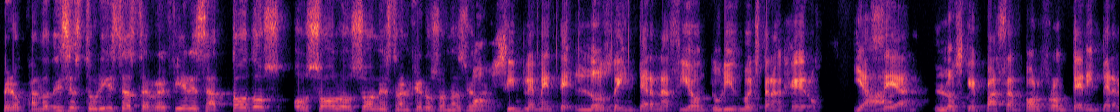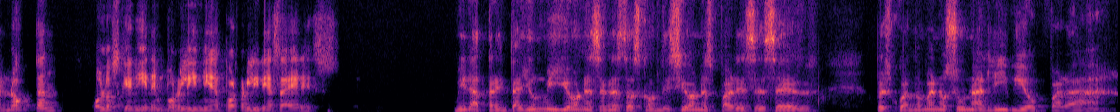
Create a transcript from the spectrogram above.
Pero cuando dices turistas, ¿te refieres a todos o solo son extranjeros o nacionales? No, simplemente los de internación, turismo extranjero, ya ah. sea los que pasan por frontera y pernoctan o los que vienen por línea, por líneas aéreas. Mira, 31 millones en estas condiciones parece ser, pues cuando menos un alivio para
